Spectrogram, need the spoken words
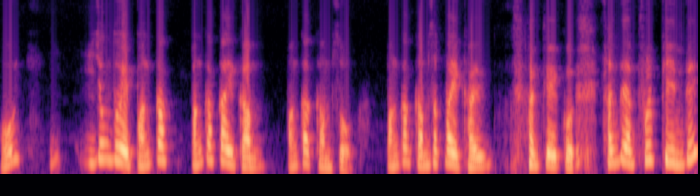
어, 이, 이 정도의 반값, 반값까지 감, 반값 감소. 반값 감삭바에 갈 상태 있고 상대가 풀피인데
